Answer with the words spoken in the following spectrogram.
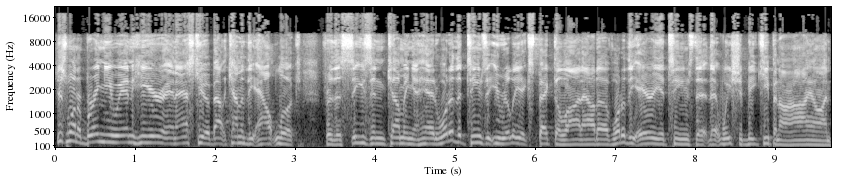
just want to bring you in here and ask you about kind of the outlook for the season coming ahead. What are the teams that you really expect a lot out of? What are the area teams that, that we should be keeping our eye on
